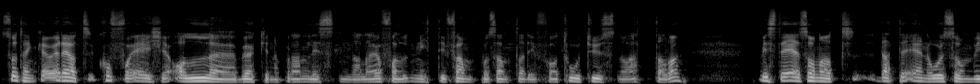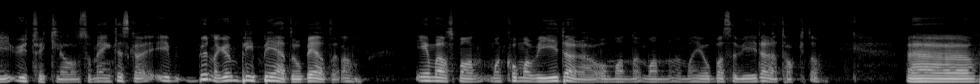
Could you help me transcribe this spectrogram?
Så tenker jeg det at Hvorfor er ikke alle bøkene på denne listen, eller iallfall 95% av de fra 2000 og etter, da, hvis det er sånn at dette er noe som vi utvikler, og som egentlig skal i bunn og grunn bli bedre og bedre, da. i og med at man, man kommer videre og man, man, man, jobber seg videre i takt. Uh,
